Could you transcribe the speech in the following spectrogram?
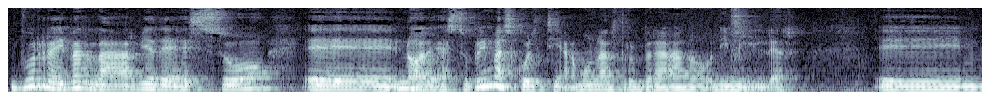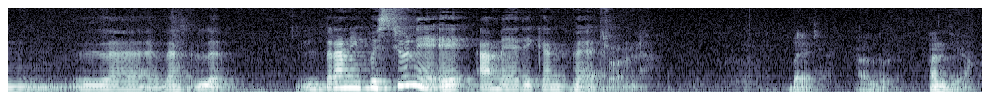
vorrei parlarvi adesso, eh, no adesso, prima ascoltiamo un altro brano di Miller. Ehm, la- la- la- il brano in questione è American Petrol. bene, allora andiamo.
